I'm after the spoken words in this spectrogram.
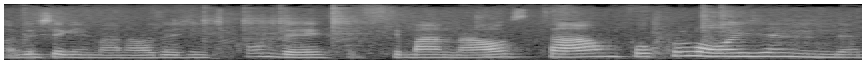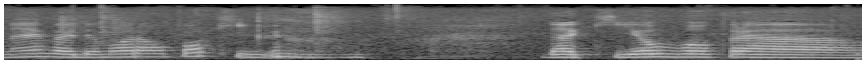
quando eu cheguei em Manaus a gente conversa, porque Manaus está um pouco longe ainda, né? Vai demorar um pouquinho. Daqui eu vou para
